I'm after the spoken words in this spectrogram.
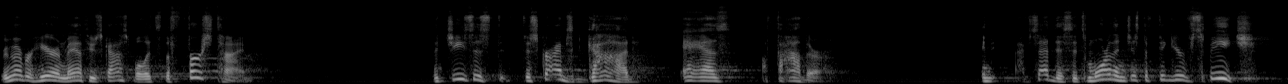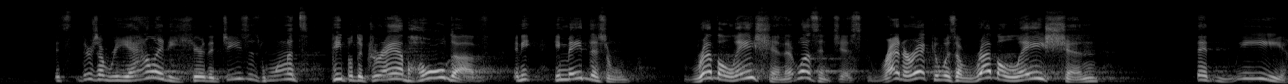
Remember, here in Matthew's gospel, it's the first time that Jesus d- describes God as a father. And I've said this, it's more than just a figure of speech. It's, there's a reality here that Jesus wants people to grab hold of. And he, he made this revelation. It wasn't just rhetoric, it was a revelation that we,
